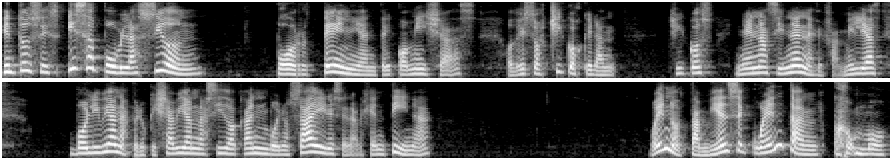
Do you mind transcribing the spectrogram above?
Entonces, esa población "porteña", entre comillas, o de esos chicos que eran chicos, nenas y nenes de familias bolivianas, pero que ya habían nacido acá en Buenos Aires, en Argentina bueno, también se cuentan como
